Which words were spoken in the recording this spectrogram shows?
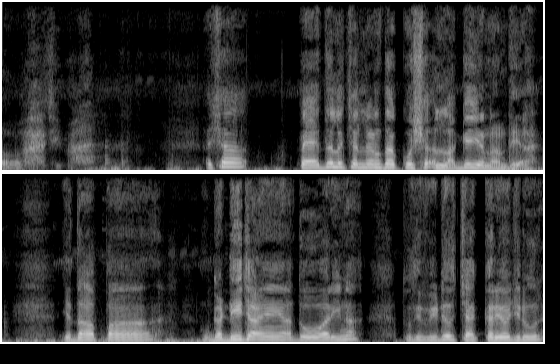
ਵਾਹ ਜੀ ਵਾਹ। ਅੱਛਾ, ਪੈਦਲ ਚੱਲਣ ਦਾ ਕੁਝ ਅਲੱਗ ਹੀ ਆਨੰਦ ਆ। ਜਿੱਦਾਂ ਆਪਾਂ ਗੱਡੀ 'ਚ ਆਏ ਆ ਦੋ ਵਾਰੀ ਨਾ, ਤੁਸੀਂ ਵੀਡੀਓਜ਼ ਚੈੱਕ ਕਰਿਓ ਜਰੂਰ।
